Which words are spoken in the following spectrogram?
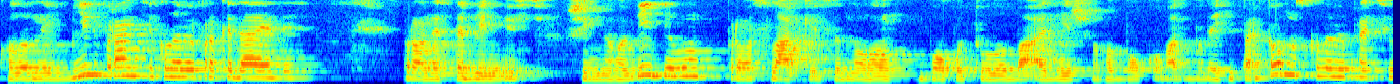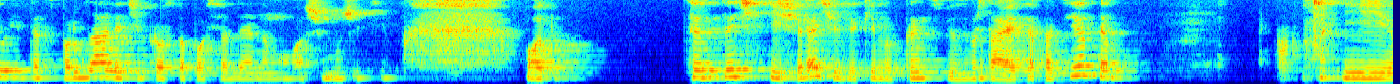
головний біль вранці, коли ви прокидаєтесь, про нестабільність шийного відділу, про слабкість з одного боку тулуба, а з іншого боку у вас буде гіпертонус, коли ви працюєте в спортзалі чи просто повсякденному вашому житті. От це найчастіші речі, з якими в принципі звертаються пацієнти. І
